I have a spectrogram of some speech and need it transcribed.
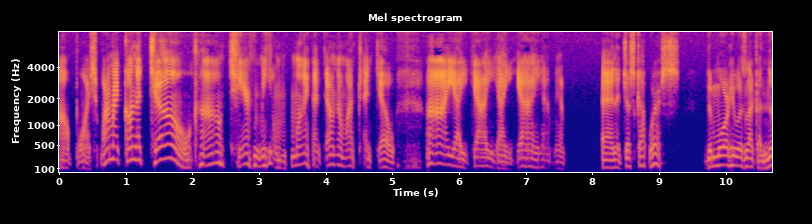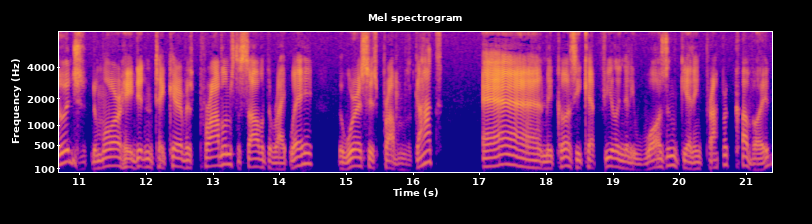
Oh, boys, what am I going to do? Oh, dear me, oh, my, I don't know what to do. Ay, ay, ay, ay. ay. And it just got worse. The more he was like a nudge, the more he didn't take care of his problems to solve it the right way, the worse his problems got. And because he kept feeling that he wasn't getting proper covered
